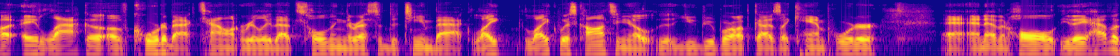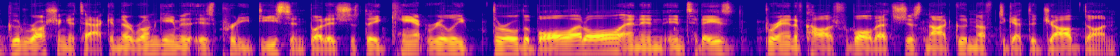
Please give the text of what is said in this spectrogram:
a, a, lack of quarterback talent really that's holding the rest of the team back. Like like Wisconsin, you know, you brought up guys like Cam Porter and, and Evan Hull. They have a good rushing attack, and their run game is pretty decent, but it's just they can't really throw the ball at all. And in, in today's brand of college football, that's just not good enough to get the job done.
